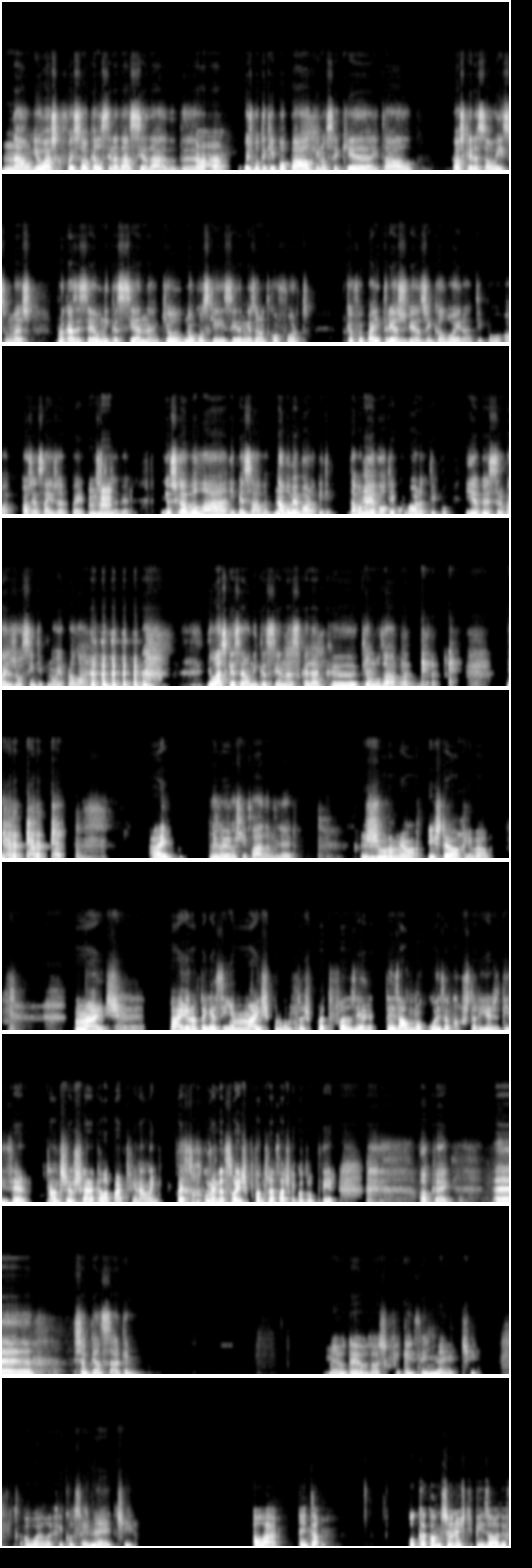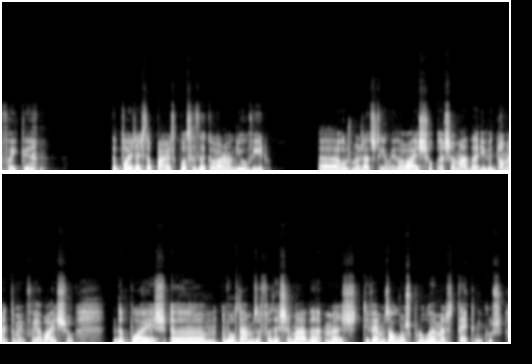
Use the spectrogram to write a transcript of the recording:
Não, eu acho que foi só aquela cena da ansiedade de ah. depois vou ter que ir para o palco e não sei o quê e tal. Eu acho que era só isso, mas por acaso, essa é a única cena que eu não consegui sair da minha zona de conforto. Porque eu fui para aí três vezes em caloira, tipo, aos ensaios abertos, uhum. estás a ver? E eu chegava lá e pensava, não, vou-me embora. E tipo, dava meia volta e ia embora, tipo, ia beber cervejas ou assim, tipo, não ia para lá. eu acho que essa era a única cena, se calhar, que, que eu mudava. Ai, Mas não constipada, mulher. Juro, meu, isto é horrível. Mas, pá, eu não tenho assim mais perguntas para te fazer. Tens alguma coisa que gostarias de dizer antes de eu chegar àquela parte final em que peço recomendações? Portanto, já sabes o que é que eu te vou pedir. Ok. Uh, Deixa-me pensar. Que... Meu Deus, acho que fiquei sem net. Ou ela ficou sem net. Olá, então. O que aconteceu neste episódio foi que, depois desta parte que vocês acabaram de ouvir, Uh, os meus dados tinham ido abaixo, a chamada eventualmente também foi abaixo. Depois uh, voltámos a fazer chamada, mas tivemos alguns problemas técnicos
